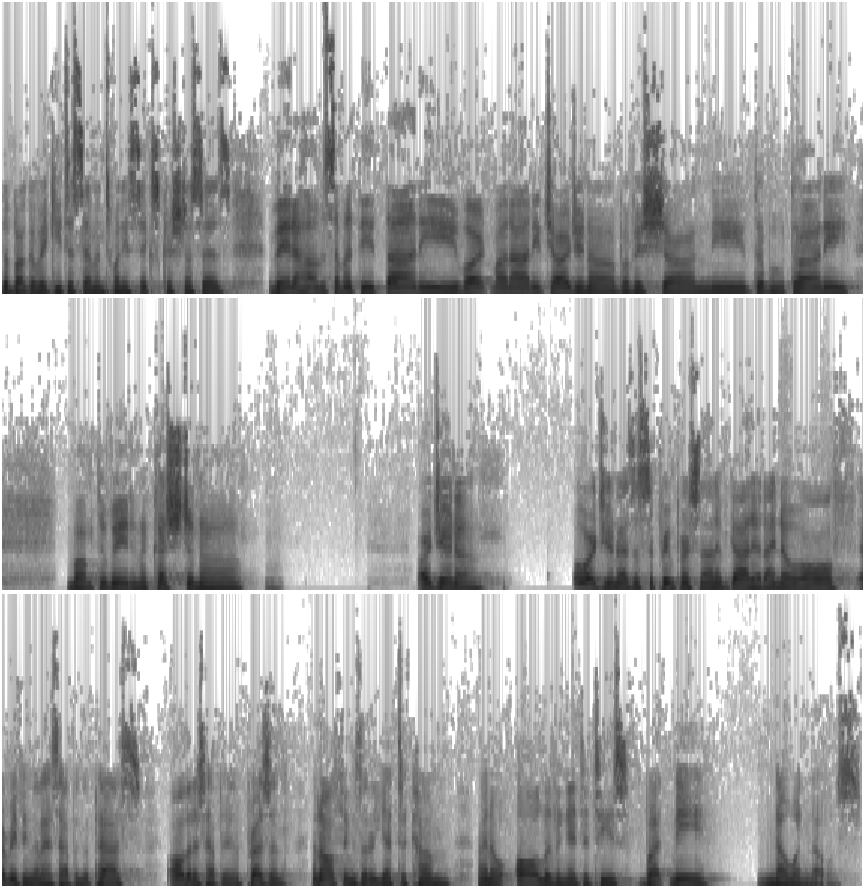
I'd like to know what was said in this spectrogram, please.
The Bhagavad Gita 7.26, Krishna says, Vedaham samatitani vartmanani charjana bhavishyani tabhutani mam tu vedana kashtana. Arjuna, oh Arjuna, as a supreme personality of Godhead, I know all, everything that has happened in the past, all that is happening in the present, and all things that are yet to come. I know all living entities, but me, no one knows.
